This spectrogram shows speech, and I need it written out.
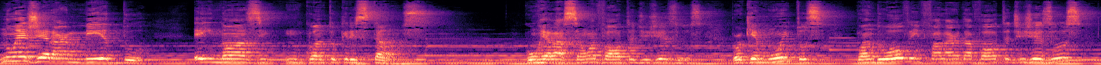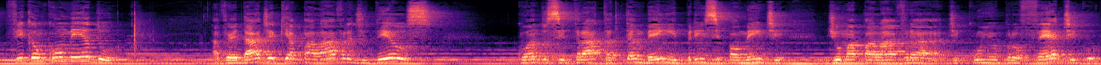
Não é gerar medo em nós enquanto cristãos com relação à volta de Jesus, porque muitos, quando ouvem falar da volta de Jesus, ficam com medo, a verdade é que a palavra de Deus, quando se trata também e principalmente de uma palavra de cunho profético,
